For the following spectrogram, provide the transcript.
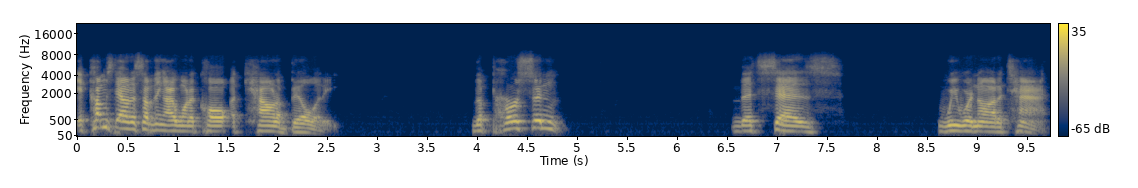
it comes down to something I want to call accountability. The person that says we were not attacked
